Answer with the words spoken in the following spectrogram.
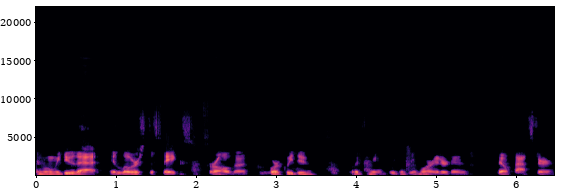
And when we do that, it lowers the stakes for all the work we do, which means we can be more iterative, fail faster,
